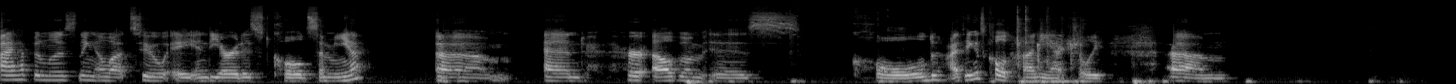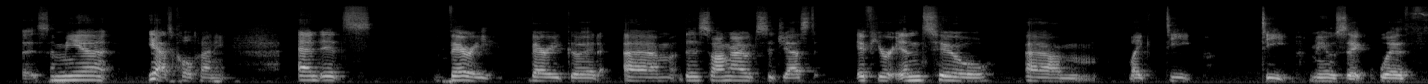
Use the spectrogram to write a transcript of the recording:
I have been listening a lot to a indie artist called Samia. Okay. Um, and her album is called, I think it's called Honey, actually. Um, Samia, yeah, it's called Honey. And it's very, very good. Um, the song I would suggest if you're into um, like deep, deep music with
